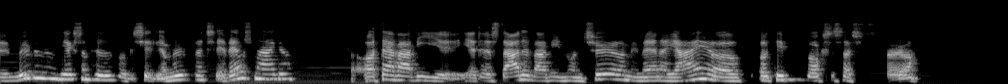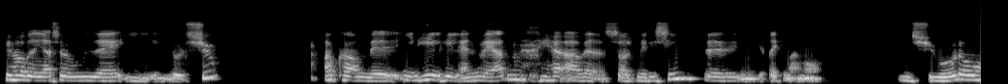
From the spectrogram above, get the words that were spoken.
øh, møbelvirksomhed, hvor vi sælger møbler til erhvervsmarkedet. Og der var vi, øh, ja, da jeg startede, var vi montører, min mand og jeg, og, og det voksede sig større. Det hoppede jeg så ud af i 07 og kom øh, i en helt, helt anden verden. Jeg har været solgt medicin øh, i rigtig mange år. I 7-8 år,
